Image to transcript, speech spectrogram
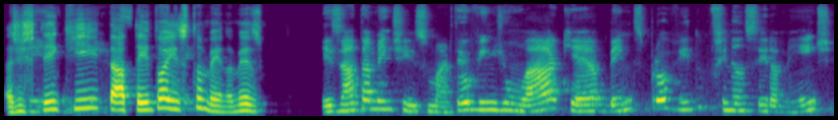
A gente tem que estar atento a isso também, não é mesmo? Exatamente isso, Marta. Eu vim de um lar que era bem desprovido financeiramente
